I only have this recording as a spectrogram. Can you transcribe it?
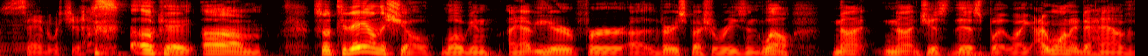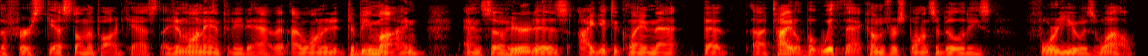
Sandwiches. Okay, um, so today on the show, Logan, I have you here for a very special reason. Well, not not just this, but like I wanted to have the first guest on the podcast. I didn't want Anthony to have it. I wanted it to be mine, and so here it is. I get to claim that that uh, title, but with that comes responsibilities for you as well.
